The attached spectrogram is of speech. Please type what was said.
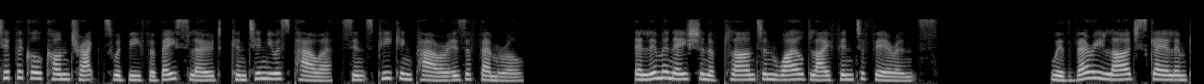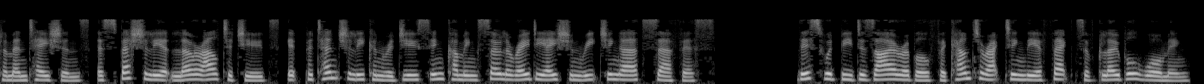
Typical contracts would be for baseload, continuous power, since peaking power is ephemeral. Elimination of plant and wildlife interference. With very large-scale implementations, especially at lower altitudes, it potentially can reduce incoming solar radiation reaching Earth's surface. This would be desirable for counteracting the effects of global warming.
